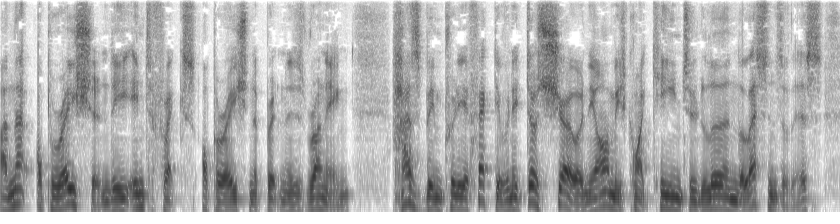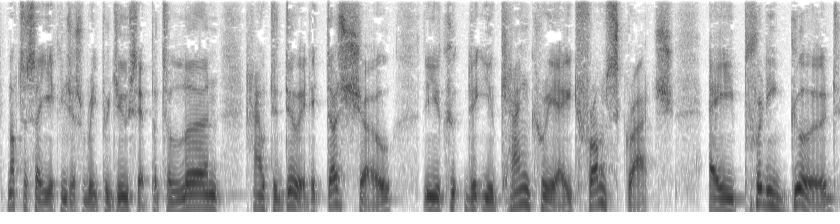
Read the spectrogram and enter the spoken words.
And that operation, the Interflex operation that Britain is running, has been pretty effective, and it does show, and the Army's quite keen to learn the lessons of this, not to say you can just reproduce it, but to learn how to do it. It does show that you, that you can create from scratch a pretty good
